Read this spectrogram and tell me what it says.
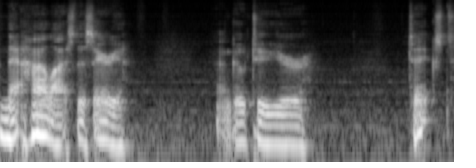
And that highlights this area. And go to your text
